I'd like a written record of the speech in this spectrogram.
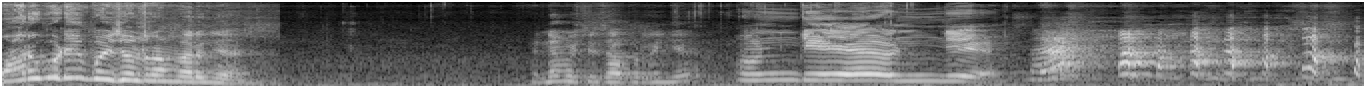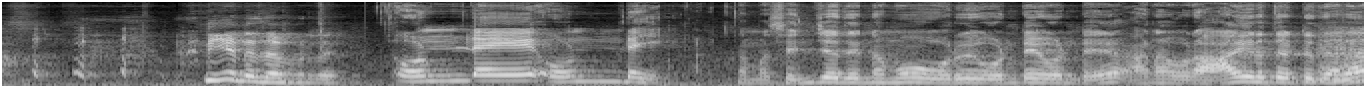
மறுபடியும் போய் சொல்கிறான் பாருங்க. என்ன வச்சு சாப்பிட்றீங்க? உண்டு உண்டு. நீ என்ன சாப்பிட்ற? ஒண்டே ஒண்டே நம்ம செஞ்சது என்னமோ ஒரு ஒண்டே ஒண்டே ஆனால் ஒரு ஆயிரத்தெட்டு தடவை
